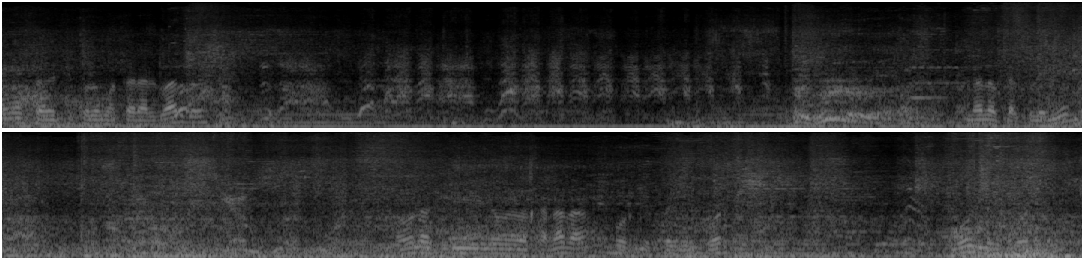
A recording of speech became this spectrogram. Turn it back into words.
Vamos a ver si puedo matar al bardo. No lo calculé bien. Aún así no me baja nada porque estoy muy fuerte. Muy muy fuerte.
